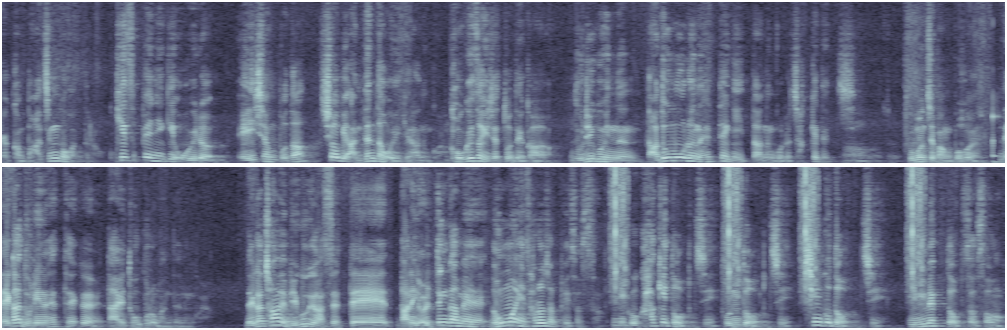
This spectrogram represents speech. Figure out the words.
약간 맞은 것 같더라고. 히스패닉이 오히려 에이시안보다 취업이 안 된다고 얘기를 하는 거야. 거기서 이제 또 내가 누리고 있는 나도 모르는 혜택이 있다는 거를 찾게 됐지. 어. 두 번째 방법은 내가 누리는 혜택을 나의 도구로 만드는 거야. 내가 처음에 미국에 갔을 때 나는 열등감에 너무 많이 사로잡혀 있었어. 미국 학위도 없지, 돈도 없지, 친구도 없지. 인맥도 없어서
